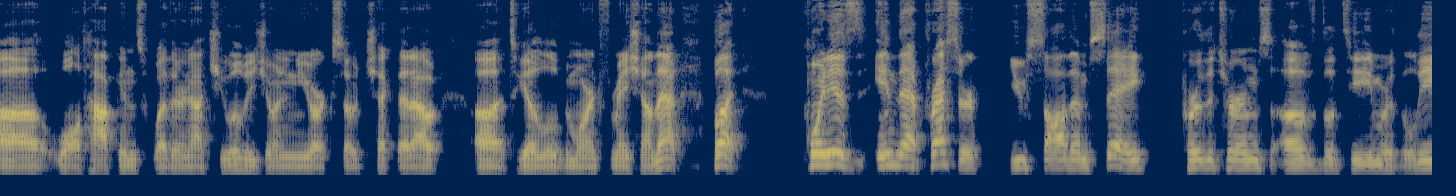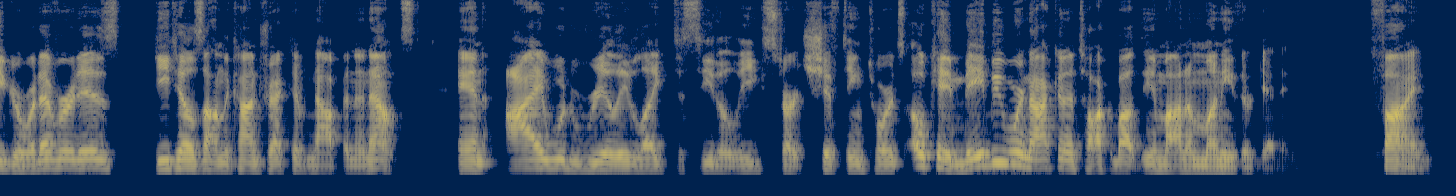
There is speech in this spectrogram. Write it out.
uh, Walt Hopkins whether or not she will be joining New York. So check that out uh, to get a little bit more information on that. But point is, in that presser, you saw them say, per the terms of the team or the league or whatever it is, details on the contract have not been announced. And I would really like to see the league start shifting towards okay, maybe we're not going to talk about the amount of money they're getting. Fine.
